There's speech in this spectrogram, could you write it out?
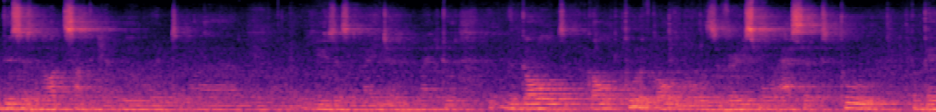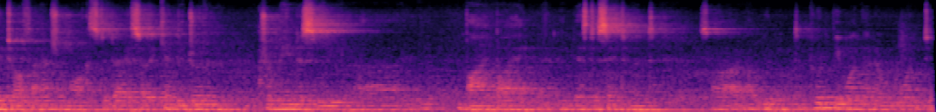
this is not something that we would um, use as a major, major tool. The gold, gold pool of gold and gold is a very small asset pool compared to our financial markets today, so it can be driven tremendously uh, by, by investor sentiment. So I, it wouldn't be one that I would want to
